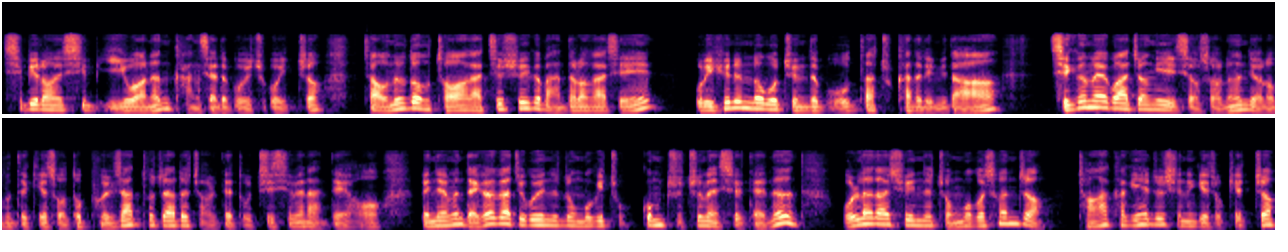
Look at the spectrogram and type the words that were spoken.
11월, 12월은 강세를 보여주고 있죠. 자, 오늘도 저와 같이 수익을 만들어 가신 우리 휴림 로봇 주님들 모두 다 축하드립니다. 지금의 과정에 있어서는 여러분들께서도 불산 투자를 절대 놓치시면 안 돼요. 왜냐하면 내가 가지고 있는 종목이 조금 주춤했을 때는 올라갈 수 있는 종목을 선정 정확하게 해주시는 게 좋겠죠.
